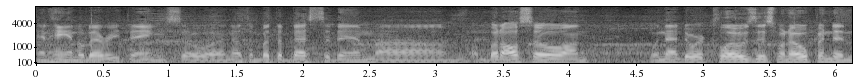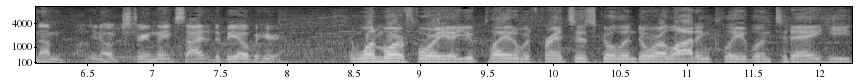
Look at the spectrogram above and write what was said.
and handled everything. So uh, nothing but the best to them. Um, but also on when that door closed, this one opened, and I'm you know extremely excited to be over here. And one more for you. You played with Francisco Lindor a lot in Cleveland. Today he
